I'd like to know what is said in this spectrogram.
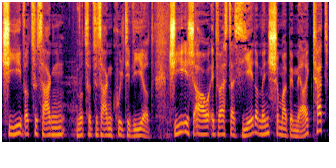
Qi wird sozusagen, wird sozusagen kultiviert. Qi ist auch etwas, das jeder Mensch schon mal bemerkt hat.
